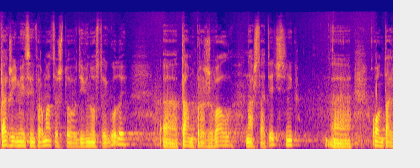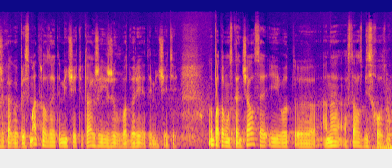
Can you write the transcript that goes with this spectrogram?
Также имеется информация, что в 90-е годы э, там проживал наш соотечественник. Он также как бы присматривал за этой мечетью, также и жил во дворе этой мечети. Ну, потом он скончался, и вот она осталась бесхозной.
